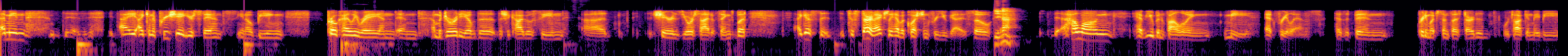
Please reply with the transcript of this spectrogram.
I mean, I, I can appreciate your stance. You know, being pro Kylie Rae, and and a majority of the the Chicago scene uh, shares your side of things. But I guess to, to start, I actually have a question for you guys. So, Yeah. how long have you been following me at Freelance? Has it been pretty much since I started? We're talking maybe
